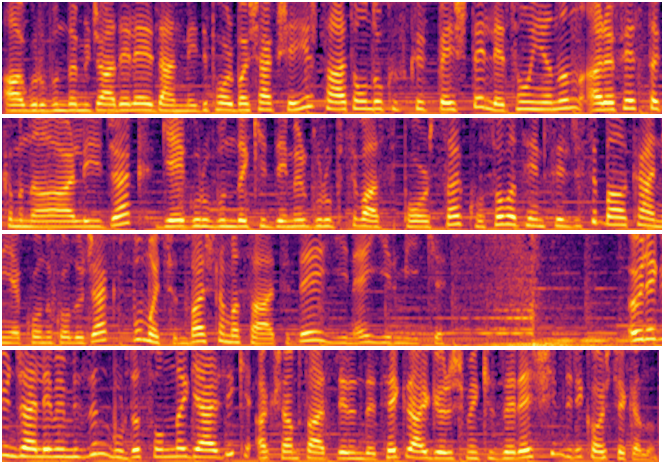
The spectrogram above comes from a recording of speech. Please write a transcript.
A grubunda mücadele eden Medipol Başakşehir saat 19.45'te Letonya'nın Arefes takımını ağırlayacak. G grubundaki Demir Grup Sivas Spor ise Kosova temsilcisi Balkani'ye konuk olacak. Bu maçın başlama saati de yine 22. Öyle güncellememizin burada sonuna geldik. Akşam saatlerinde tekrar görüşmek üzere. Şimdilik hoşçakalın.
